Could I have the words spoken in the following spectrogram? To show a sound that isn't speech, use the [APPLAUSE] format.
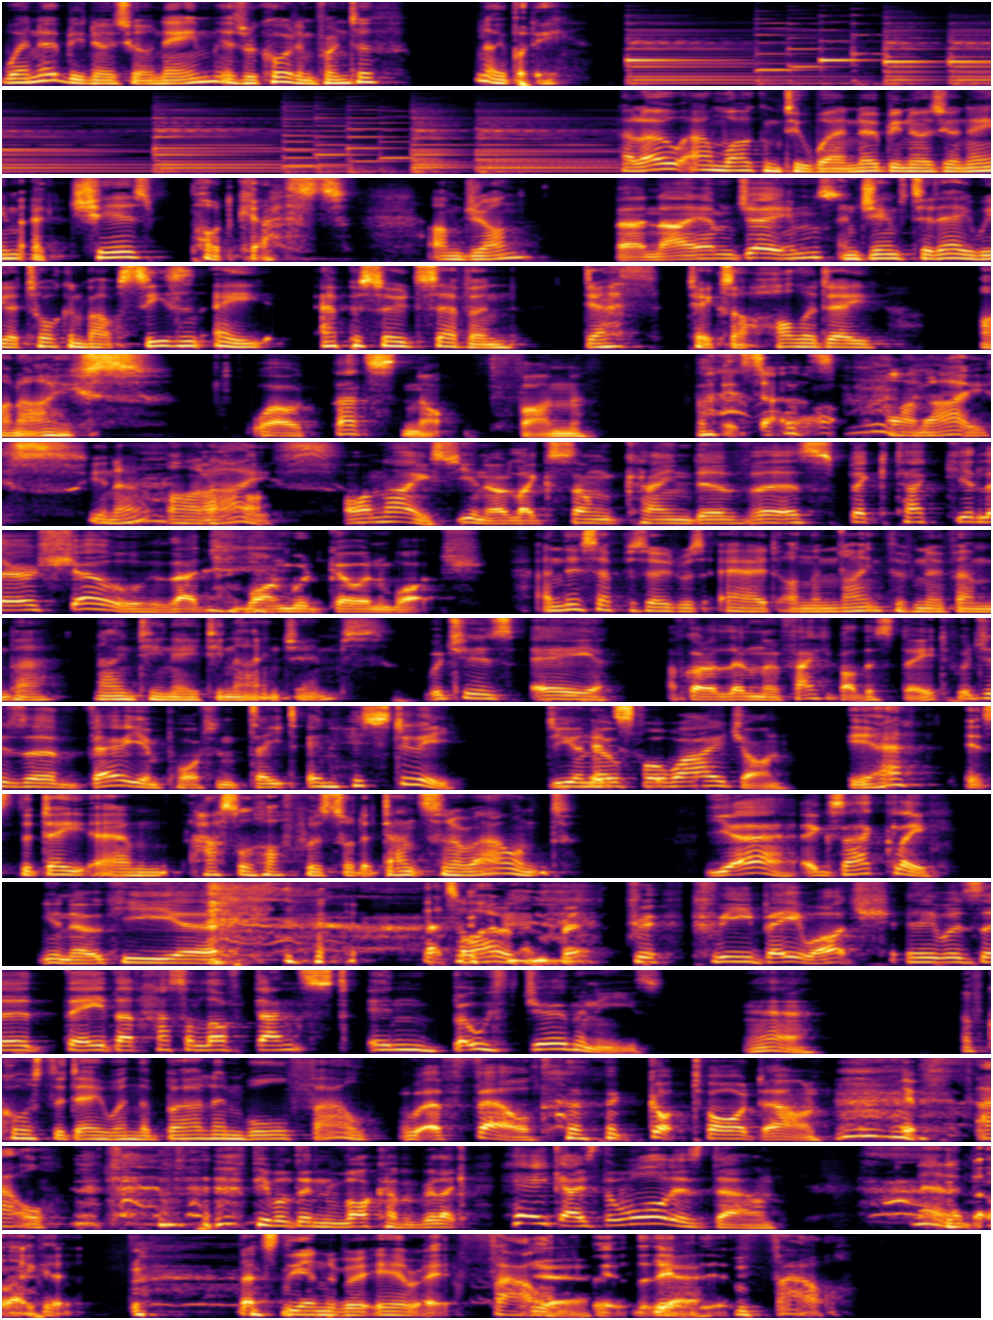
where nobody knows your name is recorded in front of nobody. Hello and welcome to Where Nobody Knows Your Name, a Cheers podcast. I'm John. And I am James. And James, today we are talking about season 8, episode 7 Death Takes a Holiday on Ice. Well, that's not fun. It's [LAUGHS] on ice, you know, on uh, ice. On ice, you know, like some kind of uh, spectacular show that one would go and watch. And this episode was aired on the 9th of November, 1989, James. Which is a, I've got a little known fact about this date, which is a very important date in history. Do you know it's, for why, John? Yeah, it's the date um, Hasselhoff was sort of dancing around. Yeah, exactly. You know, he. Uh, [LAUGHS] That's how I remember it. [LAUGHS] Pre Baywatch, it was a day that Hasselhoff danced in both Germanys. Yeah. Of course, the day when the Berlin Wall fell. It uh, fell, [LAUGHS] got tore down. It fell. [LAUGHS] People didn't rock up and be like, "Hey guys, the wall is down." No, no, but like it. That's the end of an era. It fell. Yeah. It, it, yeah. it, fell.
